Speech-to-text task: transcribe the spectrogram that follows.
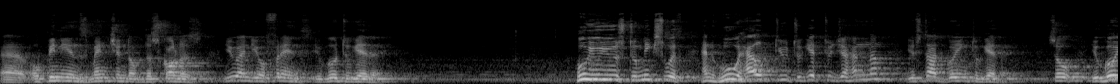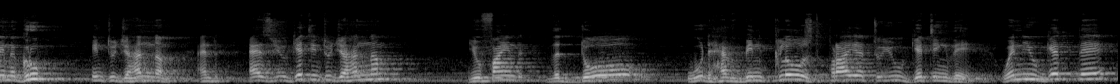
uh, opinions mentioned of the scholars. You and your friends, you go together. Who you used to mix with and who helped you to get to Jahannam, you start going together. So you go in a group into Jahannam, and as you get into Jahannam, you find the door would have been closed prior to you getting there. When you get there,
